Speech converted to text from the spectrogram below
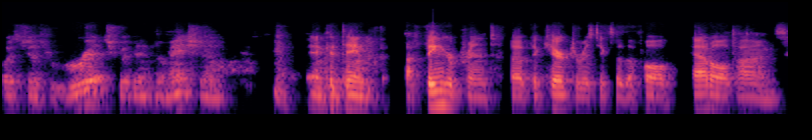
was just rich with information and contained a fingerprint of the characteristics of the fault at all times.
